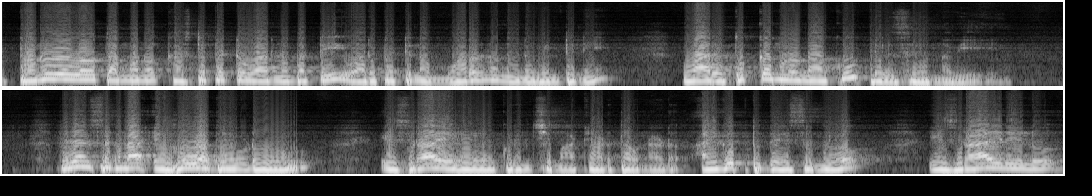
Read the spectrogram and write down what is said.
పనులలో తమను కష్టపెట్టు వారిని బట్టి వారు పెట్టిన మొరను నేను వింటిని. వారి దుఃఖములు నాకు తెలిసి ఉన్నవి. విధానసంగా యహోవ దేవుడు ఇజ్రాయేలీల గురించి మాట్లాడుతూ ఉన్నాడు. ఐగుప్తు దేశంలో ఇజ్రాయేలీలు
